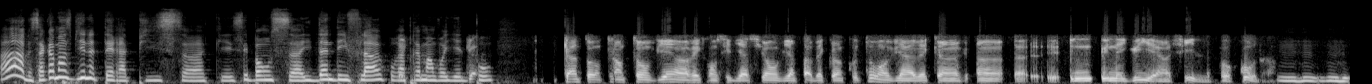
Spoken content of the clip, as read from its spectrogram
Ah, ben ça commence bien notre thérapie, ça. Ok, c'est bon ça. Il donne des fleurs pour après m'envoyer le pot. Quand on, quand on vient en réconciliation, on vient pas avec un couteau, on vient avec un, un- une, une aiguille et un fil pour coudre. Mhm, mhm.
